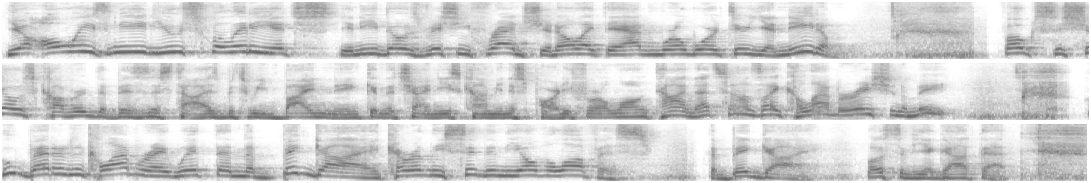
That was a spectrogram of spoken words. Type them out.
You always need useful idiots. You need those Vichy French, you know, like they had in World War II. You need them. Folks, this show's covered the business ties between Biden Inc. and the Chinese Communist Party for a long time. That sounds like collaboration to me. Who better to collaborate with than the big guy currently sitting in the Oval Office? The big guy. Most of you got that.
